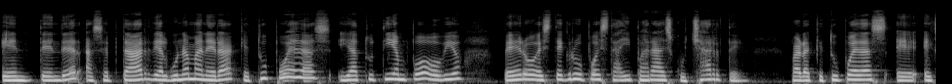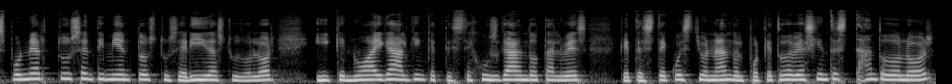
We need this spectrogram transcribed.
entender, aceptar de alguna manera que tú puedas y a tu tiempo, obvio, pero este grupo está ahí para escucharte para que tú puedas eh, exponer tus sentimientos, tus heridas, tu dolor y que no haya alguien que te esté juzgando tal vez, que te esté cuestionando el por qué todavía sientes tanto dolor.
